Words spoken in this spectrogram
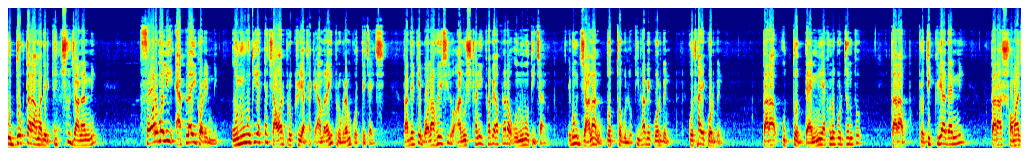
উদ্যোক্তারা আমাদের কিচ্ছু জানাননি ফর্মালি অ্যাপ্লাই করেননি। অনুমতি একটা চাওয়ার প্রক্রিয়া থাকে, আমরা এই প্রোগ্রাম করতে চাইছি। তাদেরকে বলা হয়েছিল, আনুষ্ঠানিকভাবে আপনারা অনুমতি চান এবং জানান তথ্যগুলো, কীভাবে করবেন, কোথায় করবেন। তারা উত্তর দেননি এখনও পর্যন্ত, তারা প্রতিক্রিয়া দেননি তারা সমাজ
